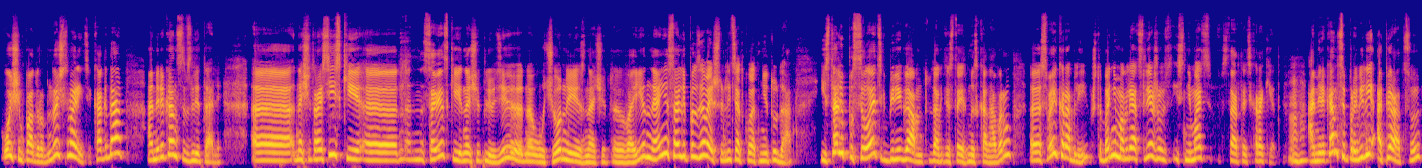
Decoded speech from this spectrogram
очень подробно. Значит, смотрите, когда американцы взлетали, э, значит, российские, э, советские, значит, люди, ученые, значит, военные, они стали подозревать, что летят куда-то не туда и стали посылать к берегам, туда, где стоит мыс Канаверал, э, свои корабли, чтобы они могли отслеживать и снимать старт этих ракет. Угу. Американцы провели операцию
